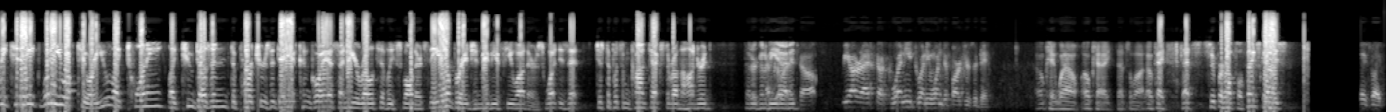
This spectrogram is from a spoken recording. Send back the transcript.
Abhi, today, what are you up to? Are you like 20, like two dozen departures a day at Congonhas? I know you're relatively small there. It's the air bridge and maybe a few others. What is it? Just to put some context around the 100 that are going to be added. Uh, we are at uh, 20, 21 departures a day. Okay. Wow. Okay. That's a lot. Okay. That's super helpful. Thanks, guys. Thanks, Mike.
